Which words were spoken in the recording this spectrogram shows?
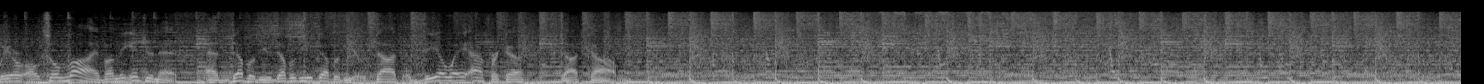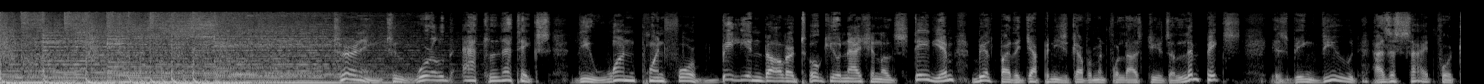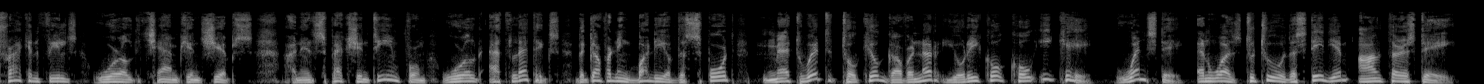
We are also live on the internet at www.voaafrica.com. Turning to World Athletics, the $1.4 billion Tokyo National Stadium, built by the Japanese government for last year's Olympics, is being viewed as a site for track and field's World Championships. An inspection team from World Athletics, the governing body of the sport, met with Tokyo Governor Yoriko Koike Wednesday and was to tour the stadium on Thursday.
